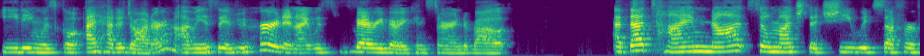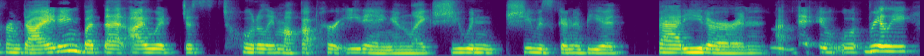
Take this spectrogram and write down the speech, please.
eating was going. I had a daughter, obviously, if you heard, and I was very, very concerned about at that time, not so much that she would suffer from dieting, but that I would just totally muck up her eating and like she wouldn't, she was going to be a bad eater. And mm. it really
